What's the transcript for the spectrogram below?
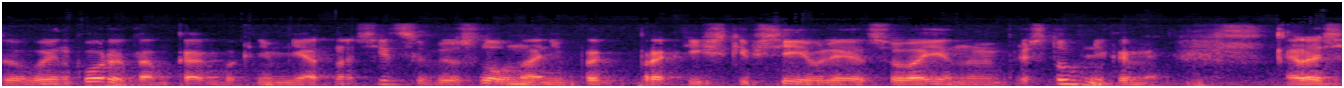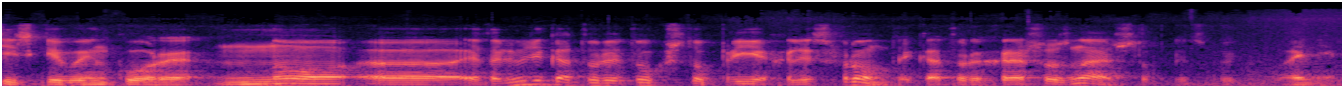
военкоры, там, как бы к ним не относиться, безусловно, они практически все являются военными преступниками, российские военкоры, но э, это люди, которые только что приехали с фронта, и которые хорошо знают, что происходит в войне.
